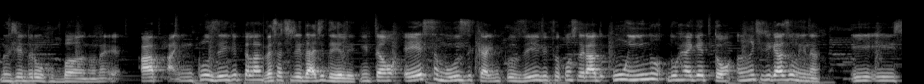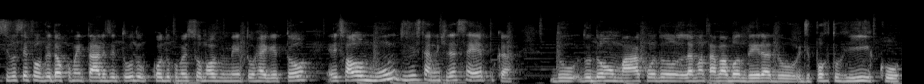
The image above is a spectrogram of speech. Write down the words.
no gênero urbano, né? A, a, inclusive pela versatilidade dele. Então, essa música, inclusive, foi considerado um hino do reggaeton antes de Gasolina. E, e, se você for ver documentários e tudo, quando começou o movimento reggaeton, eles falam muito justamente dessa época do, do Dom Omar, quando levantava a bandeira do, de Porto Rico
